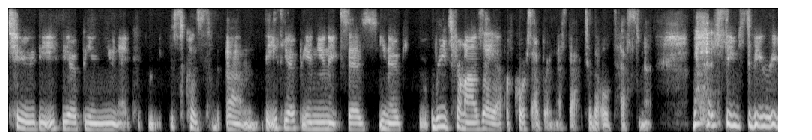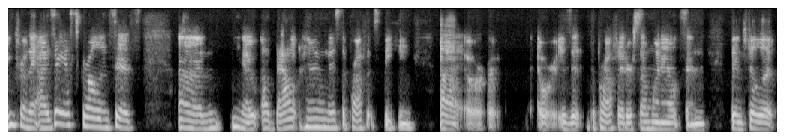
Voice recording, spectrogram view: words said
to the Ethiopian eunuch. Because um, the Ethiopian eunuch says, you know, reads from Isaiah. Of course, I bring this back to the Old Testament, but it seems to be reading from the Isaiah scroll and says, um, you know, about whom is the prophet speaking? Uh, or, or is it the prophet or someone else? And then Philip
